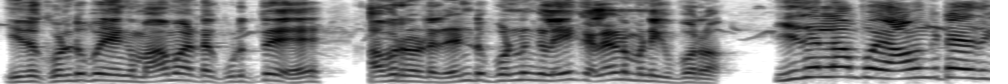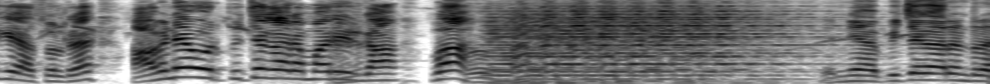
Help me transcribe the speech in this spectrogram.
இதை கொண்டு போய் எங்க மாமாட்ட கொடுத்து அவரோட ரெண்டு பொண்ணுங்களையும் கல்யாணம் பண்ணிக்க போறோம். இதெல்லாம் போய் அவன்கிட்ட எதுக்குயா சொல்ற? அவனே ஒரு பிச்சைக்கார மாதிரி இருக்கான். வா. என்னையா பிச்சைக்காரன்ற?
